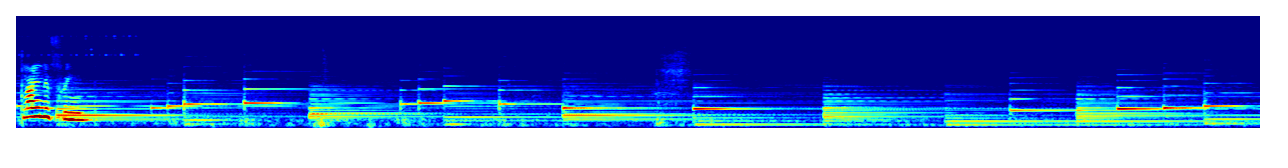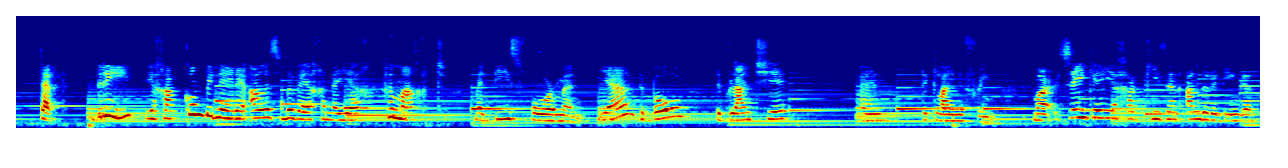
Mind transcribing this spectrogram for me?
Kleine vriend. Gaat combineren alles bewegen dat je gemaakt met deze vormen. Ja, de bol, de plantje en de kleine vriend. Maar zeker je gaat kiezen andere dingen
